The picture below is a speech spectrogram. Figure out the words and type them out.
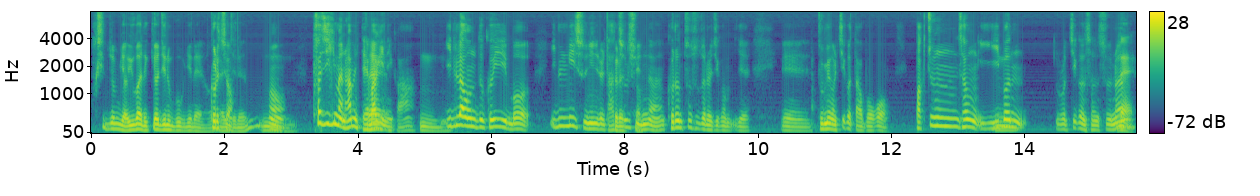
확실히 좀 여유가 느껴지는 부분이네요. 그렇죠. LG는. 음. 어. 터지기만 하면 대박이니까 음. 1라운드 거의 뭐 1, 2 순위를 다툴 수 그렇죠. 있는 그런 투수들을 지금 이제 예, 두 명을 찍었다고 보고 박준성 2번으로 찍은 선수는 네.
